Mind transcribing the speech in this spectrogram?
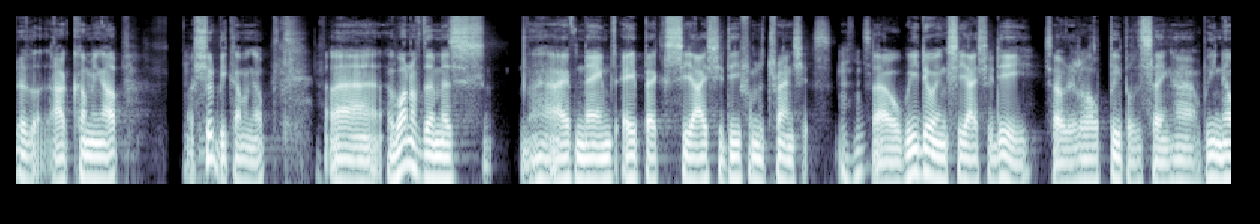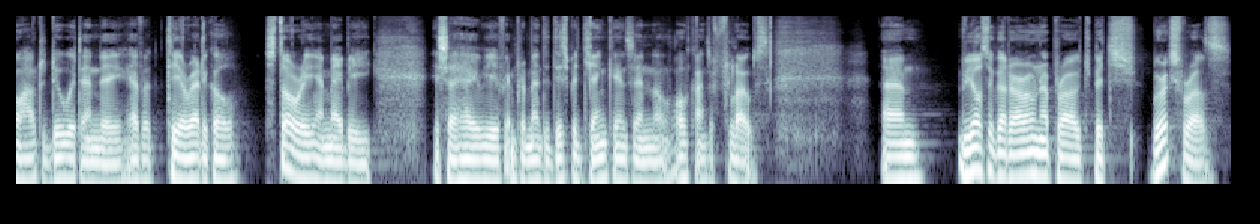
that are coming up, or should be coming up. Uh, one of them is uh, I've named Apex CI/CD from the trenches. So we're doing CI/CD. So there's all people saying uh, we know how to do it, and they have a theoretical story, and maybe they say, hey, we have implemented this with Jenkins and all, all kinds of flows. Um, we also got our own approach, which works for us.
